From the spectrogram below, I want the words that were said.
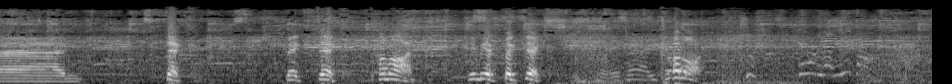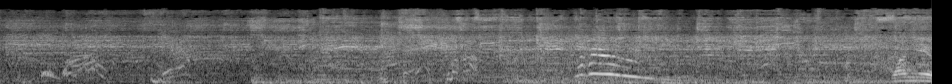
and Dick. Big Dick. Come on. Give me a big dick. Come on. One new.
